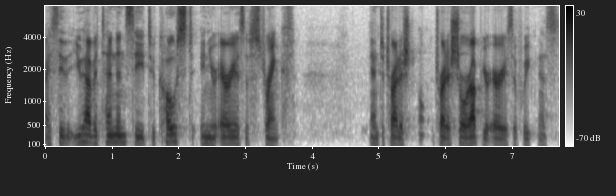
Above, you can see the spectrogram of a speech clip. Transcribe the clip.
I see that you have a tendency to coast in your areas of strength and to try to, sh- try to shore up your areas of weakness.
